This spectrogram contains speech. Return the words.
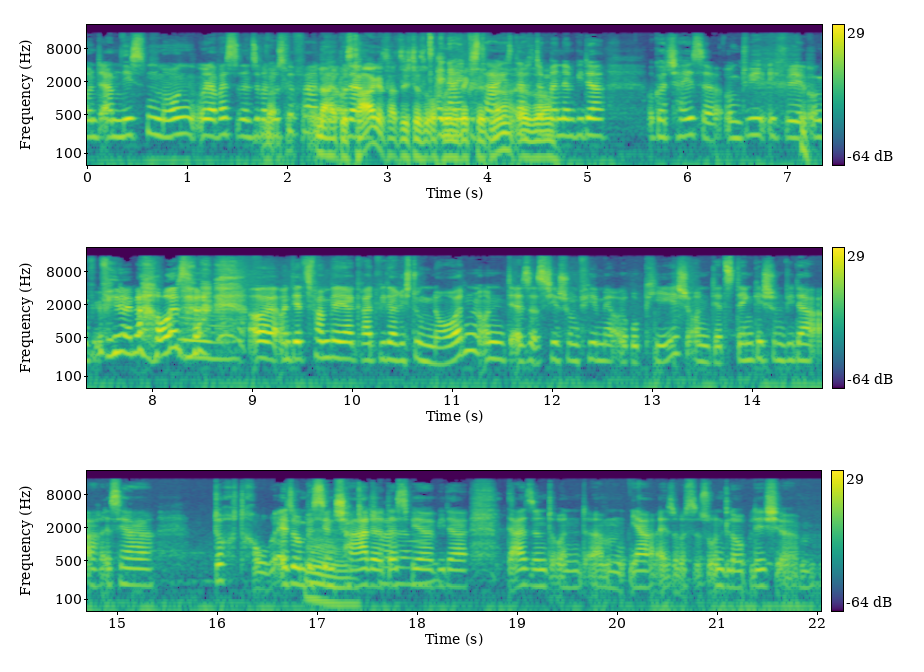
und am nächsten Morgen oder was, dann sind wir losgefahren. Innerhalb des Tages hat sich das auch schon gewechselt. Tages ne? dachte also. man dann wieder, oh Gott, scheiße, irgendwie, ich will irgendwie wieder nach Hause. Mhm. Und jetzt fahren wir ja gerade wieder Richtung Norden und es ist hier schon viel mehr europäisch und jetzt denke ich schon wieder, ach, ist ja doch traurig, also ein bisschen mhm. schade, schade, dass wir wieder da sind und ähm, ja, also es ist unglaublich ähm,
